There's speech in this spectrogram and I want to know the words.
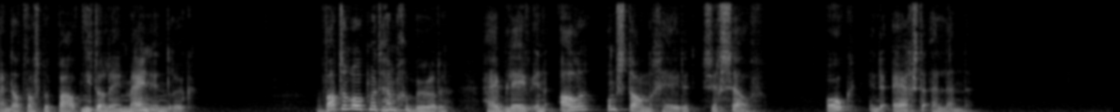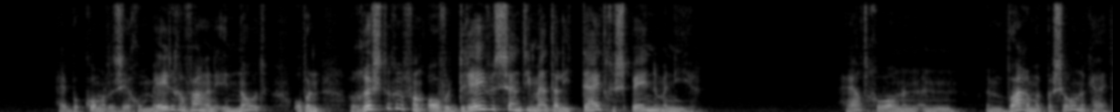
En dat was bepaald niet alleen mijn indruk. Wat er ook met hem gebeurde, hij bleef in alle omstandigheden zichzelf, ook in de ergste ellende. Hij bekommerde zich om medegevangenen in nood op een rustige, van overdreven sentimentaliteit gespeende manier. Hij had gewoon een, een, een warme persoonlijkheid.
